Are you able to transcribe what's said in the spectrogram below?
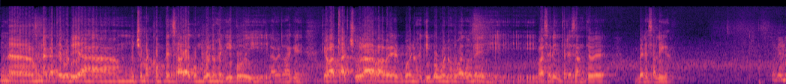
una, una, categoría mucho más compensada con buenos equipos y, la verdad que, que, va a estar chula, va a haber buenos equipos, buenos jugadores y, y va a ser interesante ver, ver esa liga. También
